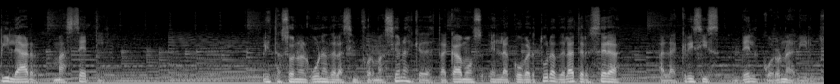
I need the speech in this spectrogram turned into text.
Pilar Massetti. Estas son algunas de las informaciones que destacamos en la cobertura de la tercera a la crisis del coronavirus.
